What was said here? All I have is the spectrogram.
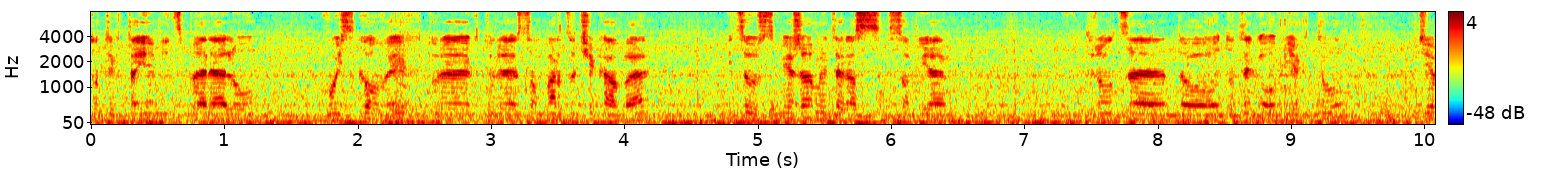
do tych tajemnic PRL-u wojskowych, które, które są bardzo ciekawe. I cóż, zmierzamy teraz sobie w drodze do, do tego obiektu, gdzie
